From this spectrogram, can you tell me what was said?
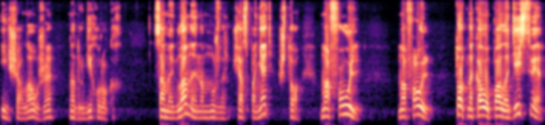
иншаллах, уже на других уроках. Самое главное, нам нужно сейчас понять, что мафуль, мафуль, тот, на кого пало действие,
